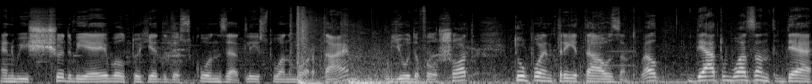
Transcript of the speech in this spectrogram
and we should be able to hit this Kunze at least one more time. Beautiful shot. 2.3 thousand. Well, that wasn't the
